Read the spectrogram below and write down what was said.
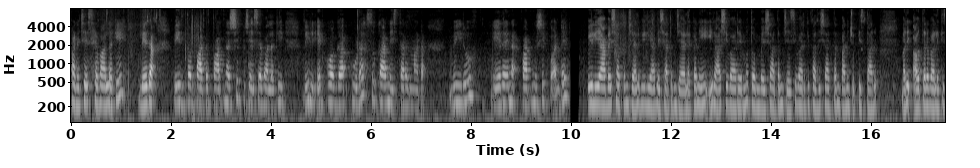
పనిచేసే వాళ్ళకి లేదా వీరితో పాటు పార్ట్నర్షిప్ చేసే వాళ్ళకి వీరు ఎక్కువగా కూడా సుఖాన్ని ఇస్తారనమాట వీరు ఏదైనా పార్ట్నర్షిప్ అంటే వీళ్ళు యాభై శాతం చేయాలి వీళ్ళు యాభై శాతం చేయాలి. కానీ ఈ రాశి వారేమో తొంభై శాతం చేసి వారికి పది శాతం పని చూపిస్తారు. మరి అవతల వాళ్ళకి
